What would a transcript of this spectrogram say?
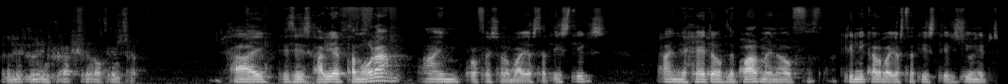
a little introduction of himself. Hi, this is Javier Zamora. I'm Professor of Biostatistics. I'm the head of the Department of Clinical Biostatistics Unit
